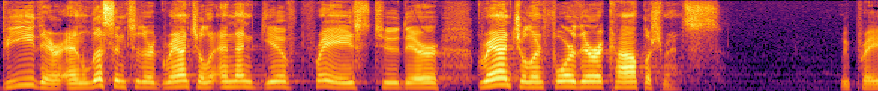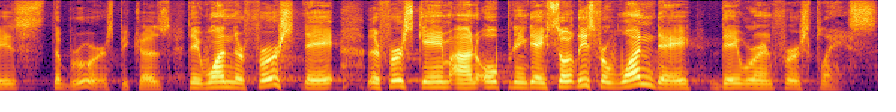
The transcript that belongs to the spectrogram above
be there and listen to their grandchildren and then give praise to their grandchildren for their accomplishments. We praise the Brewers because they won their first day, their first game on opening day. So at least for one day, they were in first place.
